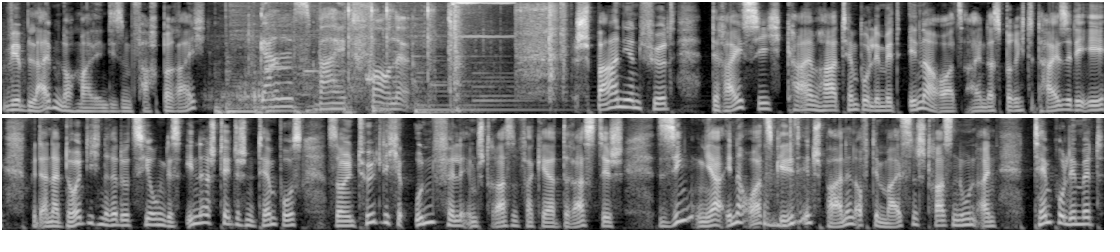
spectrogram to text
Wir bleiben noch mal in diesem Fachbereich. Ganz weit vorne. Spanien führt 30 kmh Tempolimit innerorts ein. Das berichtet heise.de. Mit einer deutlichen Reduzierung des innerstädtischen Tempos sollen tödliche Unfälle im Straßenverkehr drastisch sinken. Ja, innerorts mhm. gilt in Spanien auf den meisten Straßen nun ein Tempolimit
